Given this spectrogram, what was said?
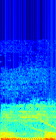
好。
